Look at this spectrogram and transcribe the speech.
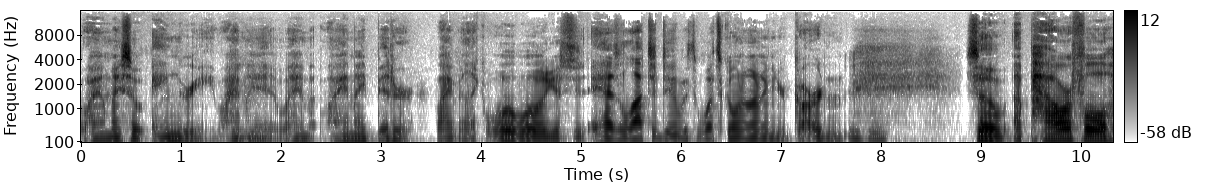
why am I so angry? Why am I why am I, why am I bitter? Am like whoa whoa? It has a lot to do with what's going on in your garden. So a powerful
